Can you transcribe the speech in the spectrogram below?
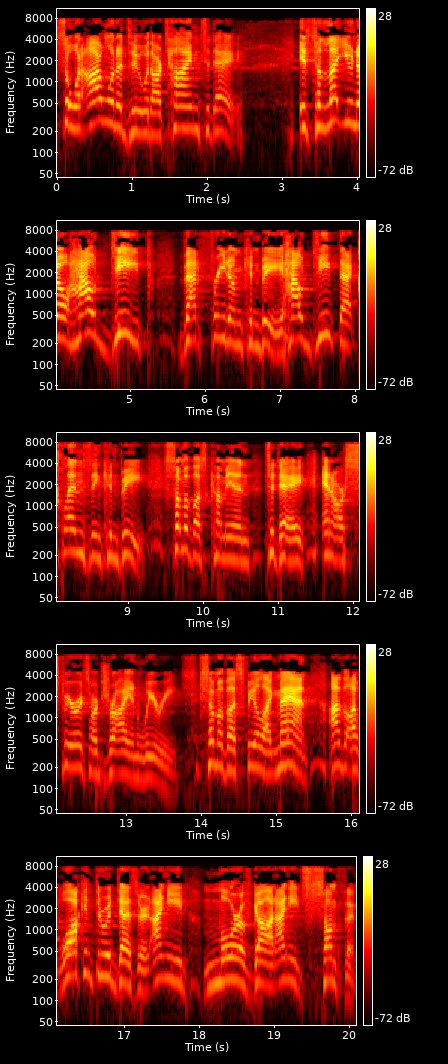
So what I want to do with our time today is to let you know how deep that freedom can be, how deep that cleansing can be. Some of us come in today and our spirits are dry and weary. Some of us feel like, man, I'm, I'm walking through a desert. I need more of God. I need something.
